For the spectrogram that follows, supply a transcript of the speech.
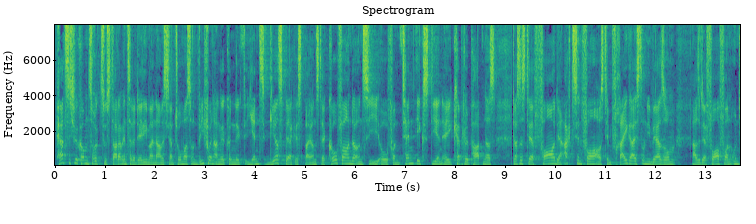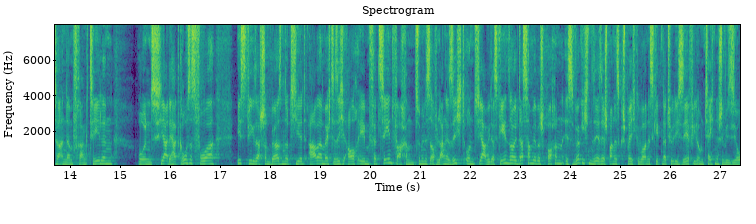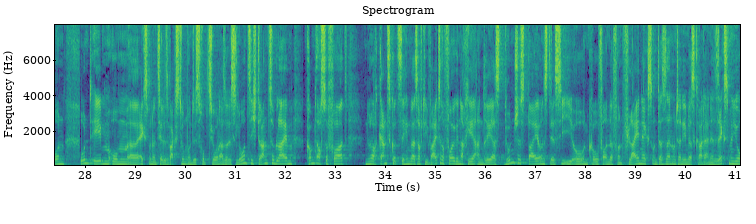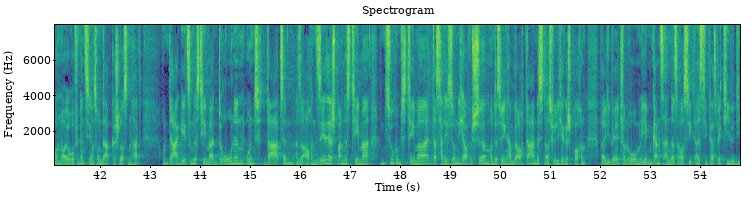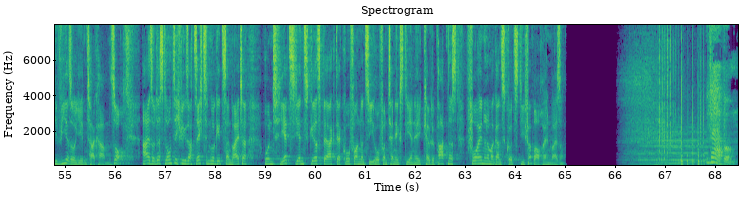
Herzlich willkommen zurück zu Startup Insider Daily. Mein Name ist Jan Thomas und wie vorhin angekündigt, Jens Giersberg ist bei uns, der Co-Founder und CEO von 10x DNA Capital Partners. Das ist der Fonds, der Aktienfonds aus dem Freigeist-Universum, also der Fonds von unter anderem Frank Thelen. Und ja, der hat Großes vor ist wie gesagt schon börsennotiert, aber möchte sich auch eben verzehnfachen, zumindest auf lange Sicht. Und ja, wie das gehen soll, das haben wir besprochen. Ist wirklich ein sehr, sehr spannendes Gespräch geworden. Es geht natürlich sehr viel um technische Vision und eben um äh, exponentielles Wachstum und Disruption. Also es lohnt sich dran zu bleiben. Kommt auch sofort. Nur noch ganz kurz der Hinweis auf die weitere Folge nachher. Andreas Dunsch ist bei uns, der CEO und Co-Founder von Flynex. Und das ist ein Unternehmen, das gerade eine 6 Millionen Euro Finanzierungsrunde abgeschlossen hat. Und da geht es um das Thema Drohnen und Daten. Also auch ein sehr, sehr spannendes Thema, ein Zukunftsthema. Das hatte ich so nicht auf dem Schirm und deswegen haben wir auch da ein bisschen ausführlicher gesprochen, weil die Welt von oben eben ganz anders aussieht als die Perspektive, die wir so jeden Tag haben. So, also das lohnt sich. Wie gesagt, 16 Uhr geht es dann weiter. Und jetzt Jens Girsberg, der Co-Founder und CEO von 10x DNA Capital Partners. Vorhin nur noch mal ganz kurz die Verbraucherhinweise. Werbung.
